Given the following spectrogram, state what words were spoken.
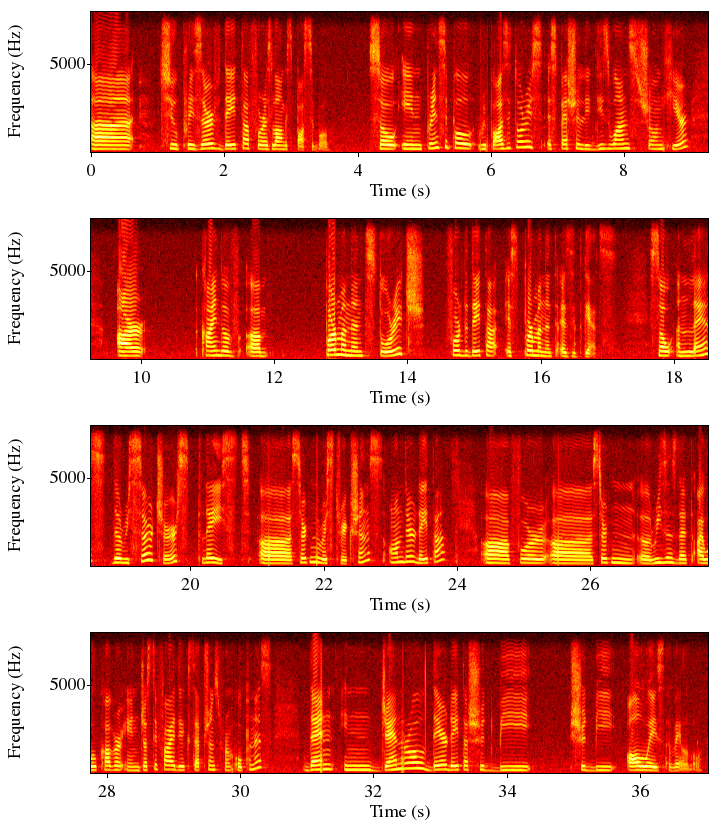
uh, to preserve data for as long as possible. So in principle, repositories, especially these ones shown here, are kind of um, permanent storage for the data as permanent as it gets. So unless the researchers placed uh, certain restrictions on their data uh, for uh, certain uh, reasons that I will cover in Justify the Exceptions from Openness, then in general their data should be should be always available.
